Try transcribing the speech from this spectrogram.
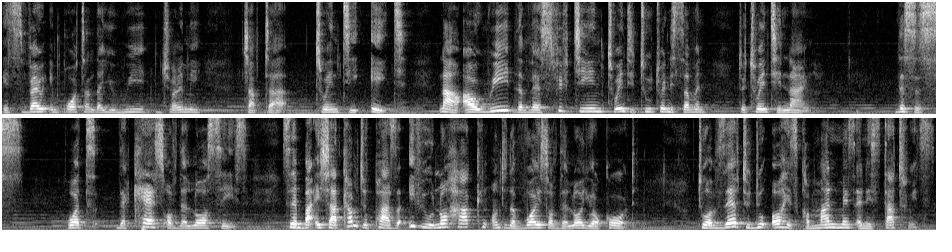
It's very important that you read Deuteronomy chapter 28. Now, I'll read the verse 15, 22, 27 to 29. This is what the curse of the law says. Say, but it shall come to pass that if you will not hearken unto the voice of the Lord your God, to observe to do all his commandments and his statutes,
